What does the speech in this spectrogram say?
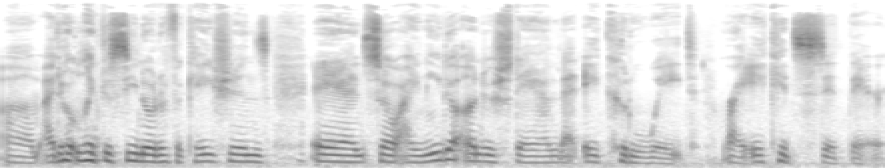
Um, I don't like to see notifications, and so I need to understand that it could wait, right? It could sit there.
